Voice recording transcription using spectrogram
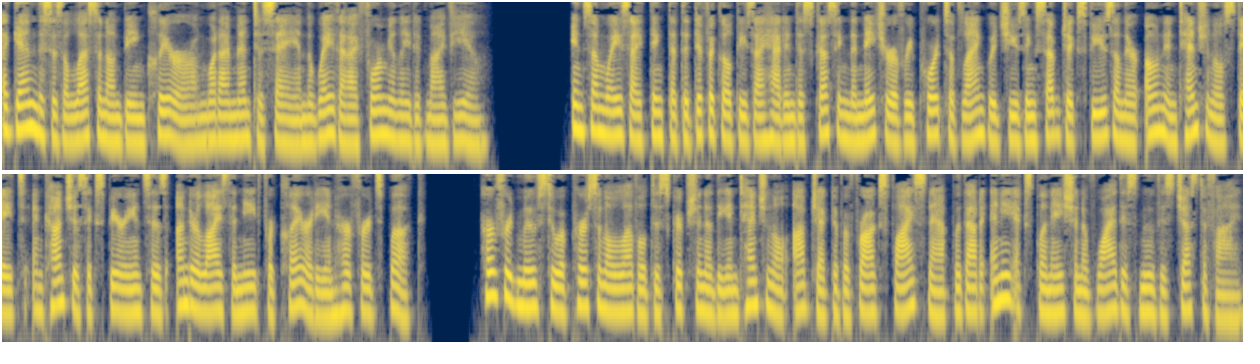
Again, this is a lesson on being clearer on what I meant to say and the way that I formulated my view. In some ways, I think that the difficulties I had in discussing the nature of reports of language using subjects' views on their own intentional states and conscious experiences underlies the need for clarity in Hurford's book. Hurford moves to a personal level description of the intentional object of a frog's fly snap without any explanation of why this move is justified.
